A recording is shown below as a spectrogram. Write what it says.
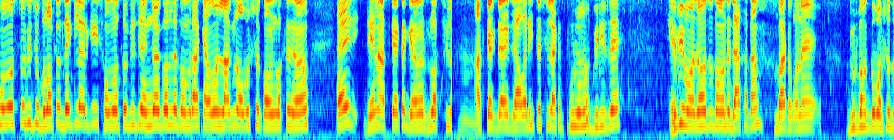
সমস্ত কিছু ব্লগটা দেখলে আর কি সমস্ত কিছু এনজয় করলে তোমরা কেমন লাগল অবশ্যই কমেন্ট বক্সে জানাও। এই দেন আজকে একটা গ্রামের ব্লগ ছিল। আজকে একটা যাওয়ার ইচ্ছা ছিল একটা পুরনো ব্রিজে হেভি মজা হতো তোমাদের দেখাতাম বাট ওখানে দুর্ভাগ্যবশত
